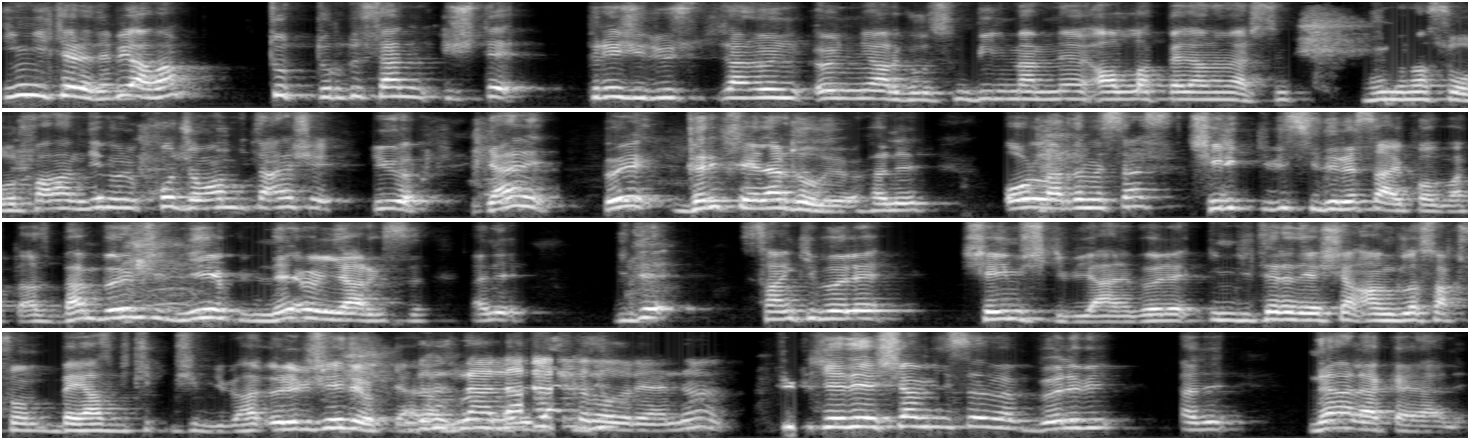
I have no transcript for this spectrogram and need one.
İngiltere'de bir adam tutturdu sen işte prejudüs sen ön, ön yargılısın bilmem ne Allah belanı versin bunu nasıl olur falan diye böyle kocaman bir tane şey diyor. Yani böyle garip şeyler de oluyor. Hani oralarda mesela çelik gibi sinire sahip olmak lazım. Ben böyle bir şey niye yapayım? Ne ön yargısı? Hani bir de sanki böyle şeymiş gibi yani böyle İngiltere'de yaşayan Anglo-Sakson beyaz bir tipmişim gibi. Hani öyle bir şey de yok yani. ne, ne alakalı olur yani değil mi? Türkiye'de yaşayan bir insanım böyle bir hani ne alaka yani.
